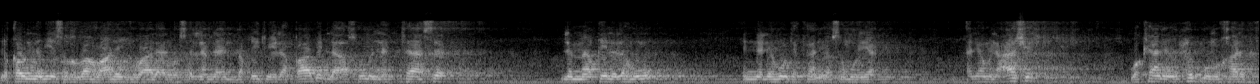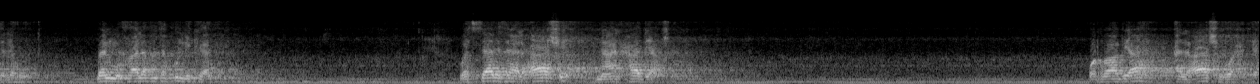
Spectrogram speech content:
لقول النبي صلى الله عليه وعلى آله وسلم لئن بقيت إلى قابل لأصومن التاسع. لما قيل له إن اليهود كانوا يصومون اليوم العاشر وكان يحب مخالفة اليهود بل مخالفة كل كافر. والثالثة العاشر مع الحادي عشر. والرابعة العاشر وحده.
